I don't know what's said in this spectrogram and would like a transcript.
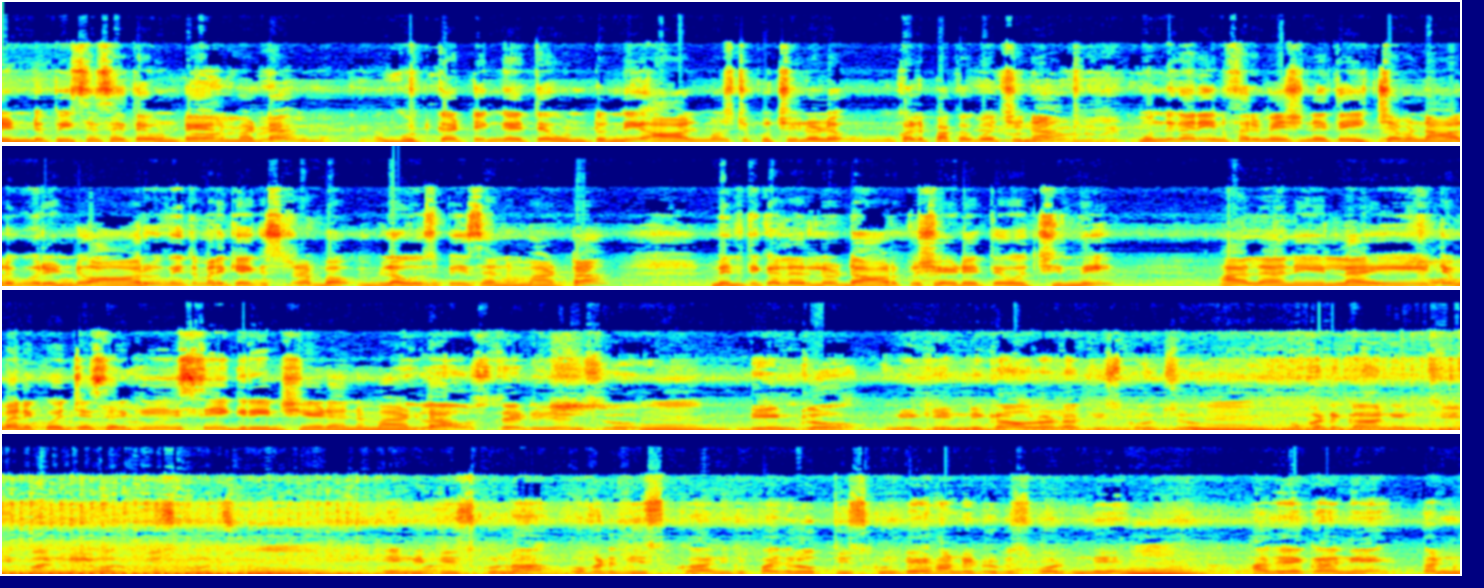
రెండు పీసెస్ అయితే ఉంటాయి అనమాట గుడ్ కటింగ్ అయితే ఉంటుంది. ఆల్మోస్ట్ కుర్చీలలో ఒకళ్ళు పక్కకు వచ్చినా ముందుగానే ఇన్ఫర్మేషన్ అయితే ఇచ్చాము. నాలుగు రెండు ఆరు విత్ మనకి ఎక్స్ట్రా బ్లౌజ్ పీస్ అనమాట మెంతి కలర్లో డార్క్ షేడ్ అయితే వచ్చింది. అలానే లైట్ మనకి వచ్చేసరికి సీ గ్రీన్ షేడ్ అనమాట వస్తాయి డిజైన్స్ దీంట్లో మీకు ఎన్ని కావాలన్నా తీసుకోవచ్చు. ఒకటి కానించి బండిల్ వరకు తీసుకోవచ్చు. ఎన్ని తీసుకున్నా ఒకటి తీసుకు కానించి పది లోపు తీసుకుంటే హండ్రెడ్ రూపీస్ పడుతుంది. అదే కానీ టెన్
